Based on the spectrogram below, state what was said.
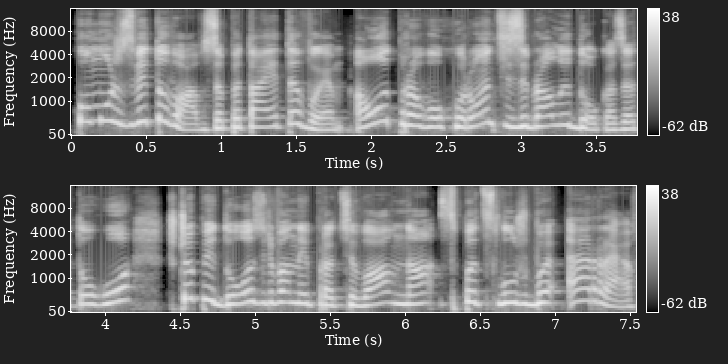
Кому ж звітував, запитаєте ви. А от правоохоронці зібрали докази того, що підозрюваний працював на спецслужби РФ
